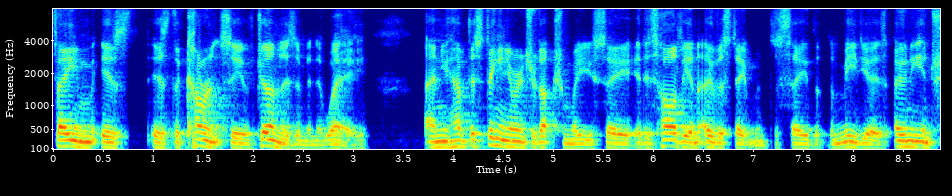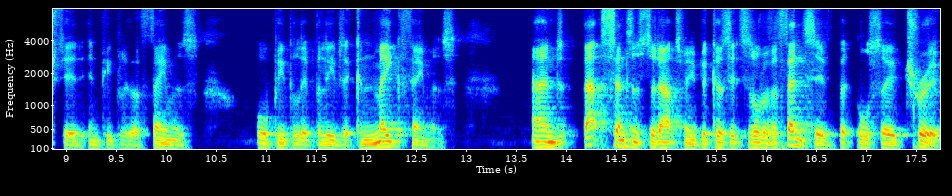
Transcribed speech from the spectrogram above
fame is is the currency of journalism in a way. And you have this thing in your introduction where you say it is hardly an overstatement to say that the media is only interested in people who are famous or people it believes it can make famous. And that sentence stood out to me because it's sort of offensive, but also true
